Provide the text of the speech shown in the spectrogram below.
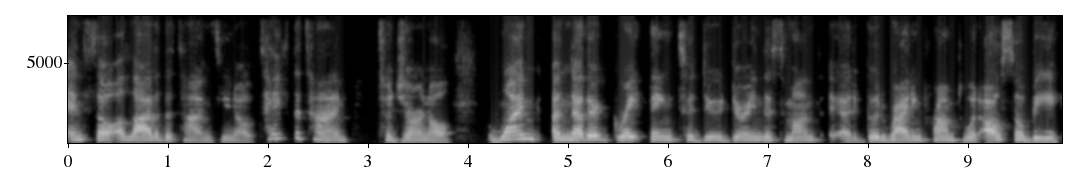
and so a lot of the times you know take the time to journal. One another great thing to do during this month a good writing prompt would also be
